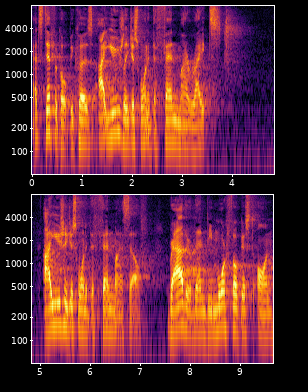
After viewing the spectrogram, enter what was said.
That's difficult because I usually just want to defend my rights. I usually just want to defend myself rather than be more focused on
